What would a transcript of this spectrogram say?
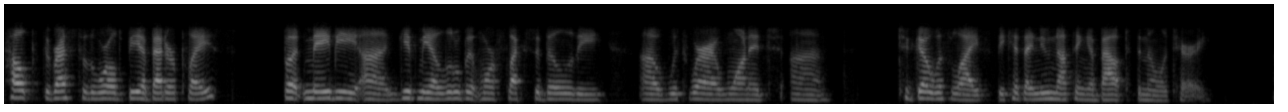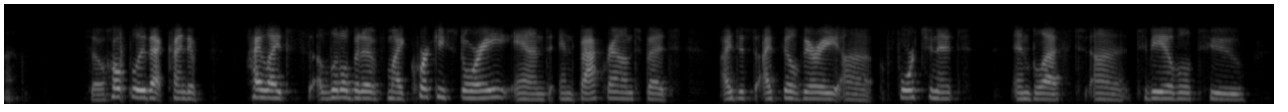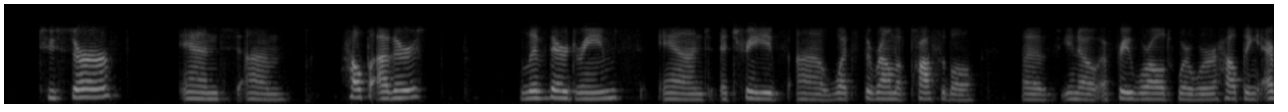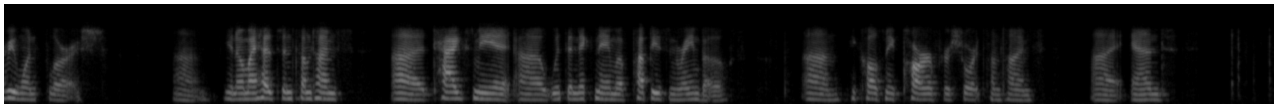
help the rest of the world be a better place, but maybe uh, give me a little bit more flexibility uh, with where I wanted uh, to go with life because I knew nothing about the military. Uh, so hopefully that kind of highlights a little bit of my quirky story and and background, but I just I feel very uh, fortunate and blessed uh, to be able to to serve and um, help others live their dreams and achieve what's the realm of possible of you know a free world where we're helping everyone flourish. Um, you know, my husband sometimes uh, tags me uh, with the nickname of Puppies and Rainbows. Um, he calls me Par for short sometimes, uh, and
